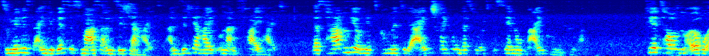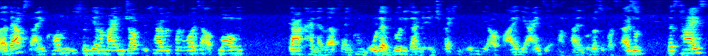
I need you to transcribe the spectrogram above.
zumindest ein gewisses Maß an Sicherheit, an Sicherheit und an Freiheit. Das haben wir und jetzt kommen wir zu der Einschränkung, dass wir uns bisher nur um Einkommen kümmern. 4000 Euro Erwerbseinkommen, ich verliere meinen Job, ich habe von heute auf morgen gar kein Erwerbseinkommen oder würde dann entsprechend irgendwie auf ALG 1 erstmal fallen oder sowas. Also das heißt,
